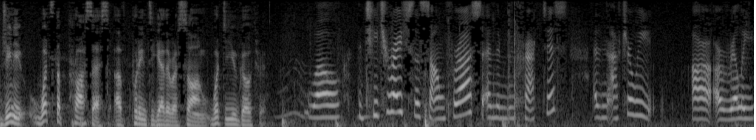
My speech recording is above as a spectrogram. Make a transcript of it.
Jeannie, what's the process of putting together a song? What do you go through? Well, the teacher writes the song for us, and then we practice. And after we are, are really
